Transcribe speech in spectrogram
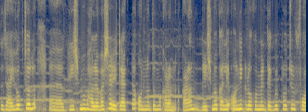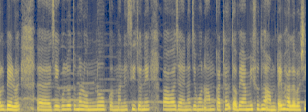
তো যাই হোক, চলো গ্রীষ্ম ভালোবাসার এটা একটা অন্যতম কারণ। কারণ গ্রীষ্মকালে অনেক রকমের দেখবে প্রচুর ফল বেরোয় যেগুলো তোমার অন্য মানে সিজনে পাওয়া যায় না। যেমন আম, কাঁঠাল, তবে আমি শুধু আমটাই ভালোবাসি,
